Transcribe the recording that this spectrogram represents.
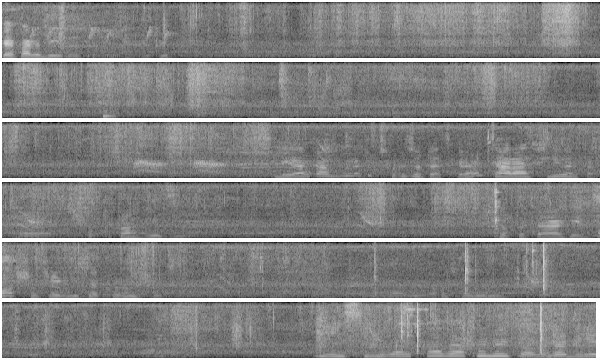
পেপারে দিয়ে দাও। স্লিভার কাপগুলো একটু ছোট ছোট আজকে না চারা স্লিভার কাপ হ্যাঁ সত্তর টাকা কেজি। সত্তর টাকা কেজি। পাঁচশো চল্লিশ একটা। এই সিলভার কাপ এখন ওই টমেটো দিয়ে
